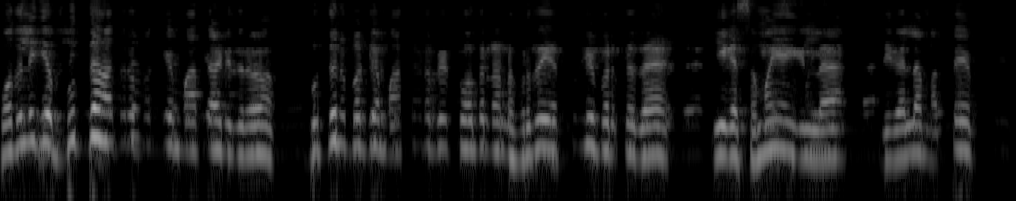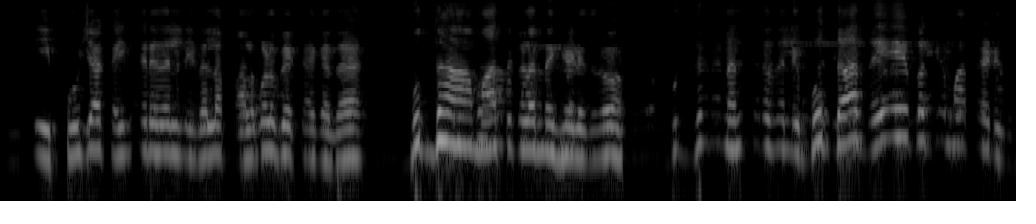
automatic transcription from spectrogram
ಮೊದಲಿಗೆ ಬುದ್ಧ ಅದರ ಬಗ್ಗೆ ಮಾತಾಡಿದ್ರು. ಬುದ್ಧನ ಬಗ್ಗೆ ಮಾತಾಡಬೇಕು ಅಂದ್ರೆ ನನ್ನ ಹೃದಯ ತುಂಬಿ ಬರ್ತದೆ. ಈಗ ಸಮಯ ಇಲ್ಲ. ನೀವೆಲ್ಲ ಮತ್ತೆ ಈ ಪೂಜಾ ಕೈಂಕರ್ಯದಲ್ಲಿ ನೀವೆಲ್ಲ ಪಾಲ್ಗೊಳ್ಬೇಕಾಗದ ಬುದ್ಧ ಆ ಮಾತುಗಳನ್ನ ಹೇಳಿದ್ರು. ಬುದ್ಧನ ನಂತರದಲ್ಲಿ ಬುದ್ಧ ದಯೆಯ ಬಗ್ಗೆ ಮಾತಾಡಿದರು.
